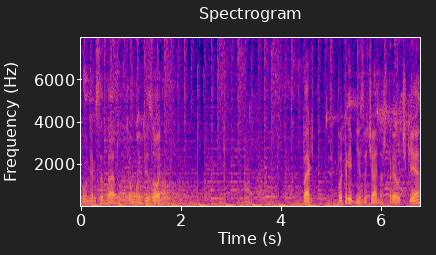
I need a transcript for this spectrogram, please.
університету в цьому епізоді. Тепер потрібні, звичайно ж, три очки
